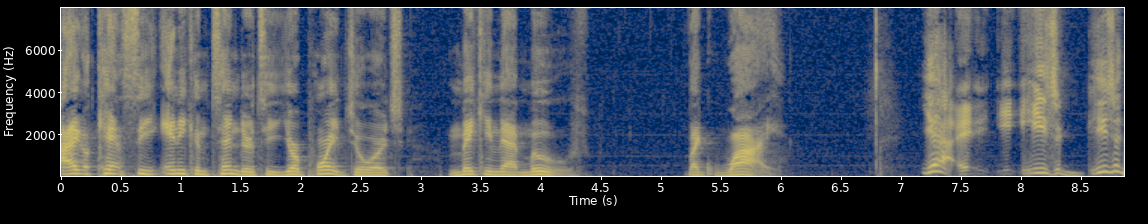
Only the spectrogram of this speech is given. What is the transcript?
I can't see any contender, to your point, George, making that move. Like, why? Yeah, i- i- he's a, he's a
